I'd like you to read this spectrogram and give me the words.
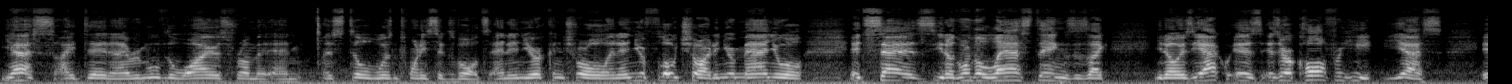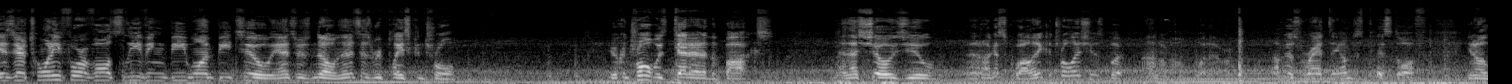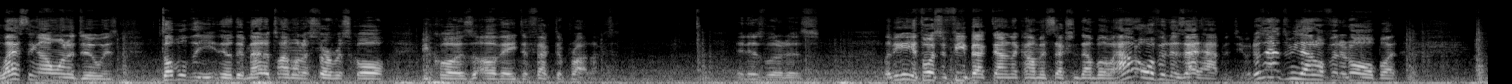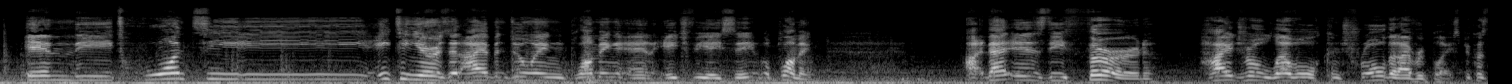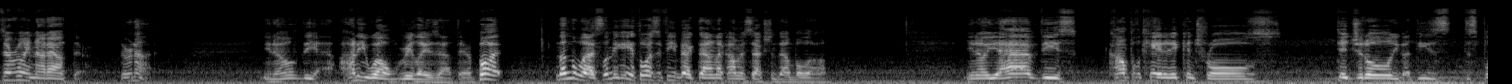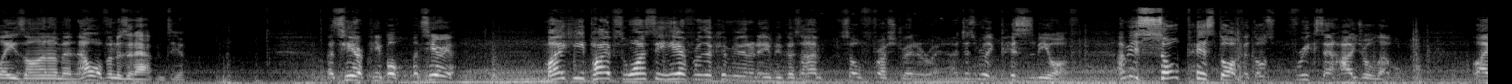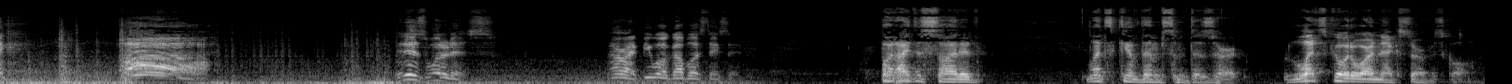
yes, I did. And I removed the wires from it and it still wasn't 26 volts. And in your control and in your flow chart, in your manual, it says, you know, one of the last things is like, you know, is the is is there a call for heat? Yes. Is there 24 volts leaving B1, B2? The answer is no. And then it says replace control. Your control was dead out of the box. And that shows you, I know, I guess quality control issues, but I don't know, whatever. I'm just ranting. I'm just pissed off. You know, last thing I want to do is double the, you know, the amount of time on a service call because of a defective product. It is what it is. Let me get your thoughts and feedback down in the comment section down below. How often does that happen to you? It doesn't have to be that often at all, but in the 20 18 years that I have been doing plumbing and HVAC, well, plumbing, uh, that is the third hydro level control that I've replaced because they're really not out there. They're not. You know, the Honeywell relay is out there. But nonetheless, let me get your thoughts and feedback down in the comment section down below. You know, you have these complicated controls, digital, you got these displays on them, and how often does it happen to you? Let's hear people. Let's hear you. Mikey Pipes wants to hear from the community because I'm so frustrated right now. It just really pisses me off. I'm just so pissed off at those freaks at hydro level. Like, ah! It is what it is. All right, be well. God bless. Stay safe. But I decided, let's give them some dessert. Let's go to our next service call.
